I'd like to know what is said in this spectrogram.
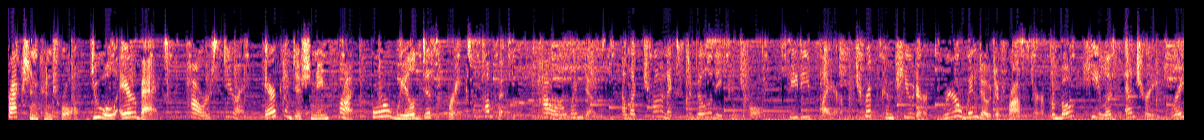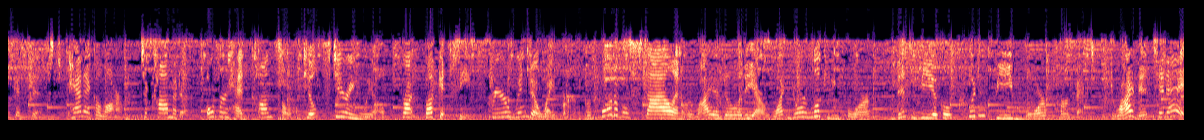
Traction control, dual airbags, power steering, air conditioning front, four-wheel disc brakes, compass, power windows, electronic stability control, CD player, trip computer, rear window defroster, remote keyless entry, brake assist, panic alarm, tachometer, overhead console, tilt steering wheel, front bucket seats, rear window wiper. If affordable style and reliability are what you're looking for, this vehicle couldn't be more perfect. Drive it today.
